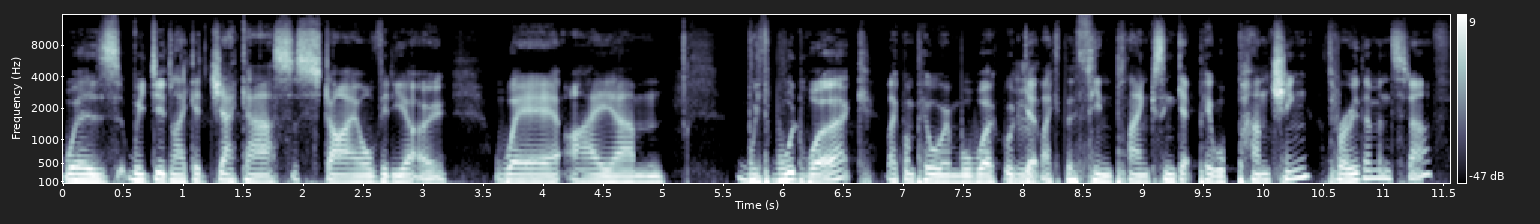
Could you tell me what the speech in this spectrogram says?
was we did like a jackass style video where I um with woodwork, like when people were in woodwork, would Mm. get like the thin planks and get people punching through them and stuff.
